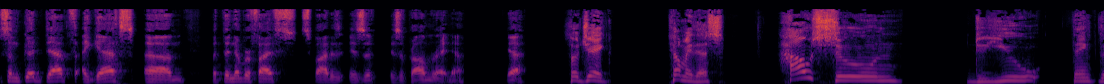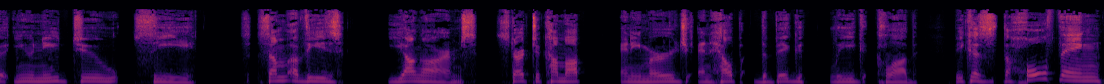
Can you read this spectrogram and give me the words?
some good depth, I guess. Um, but the number five spot is, is a is a problem right now. Yeah. So Jake, tell me this: How soon do you think that you need to see some of these young arms start to come up and emerge and help the big league club. Because the whole thing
